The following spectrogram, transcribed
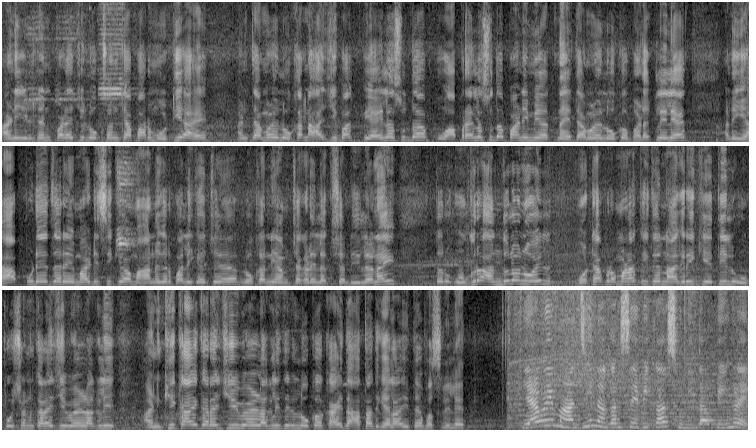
आणि इलठणपाड्याची लोकसंख्या फार मोठी आहे आणि त्यामुळे लोकांना अजिबात प्यायलासुद्धा वापरायलासुद्धा पाणी मिळत नाही. त्यामुळे लोक भडकलेले आहेत. आणि ह्यापुढे जर एम आय डी सी किंवा महानगरपालिकेच्या लोकांनी आमच्याकडे लक्ष दिलं नाही तर उग्र आंदोलन होईल. मोठ्या प्रमाणात इथे नागरिक येतील उपोषण करायची वेळ लागली. आणखी काय करायची वेळ लागली तरी लोक कायदा हातात घ्यायला इथे बसलेले आहेत. यावेळी माजी नगरसेविका सुनीता पिंगळे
